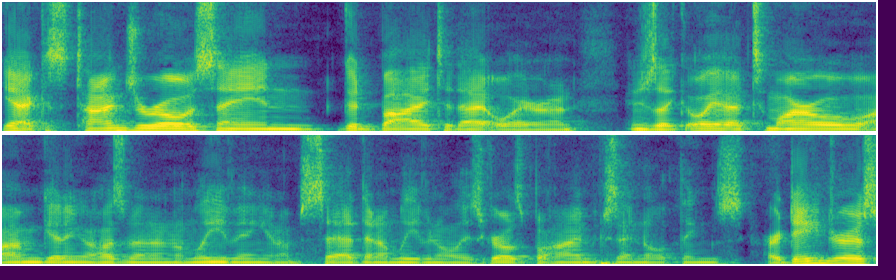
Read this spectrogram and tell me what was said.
yeah, because Tanjiro was saying goodbye to that Oiran, and he's like, oh yeah, tomorrow I'm getting a husband and I'm leaving, and I'm sad that I'm leaving all these girls behind because I know things are dangerous.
